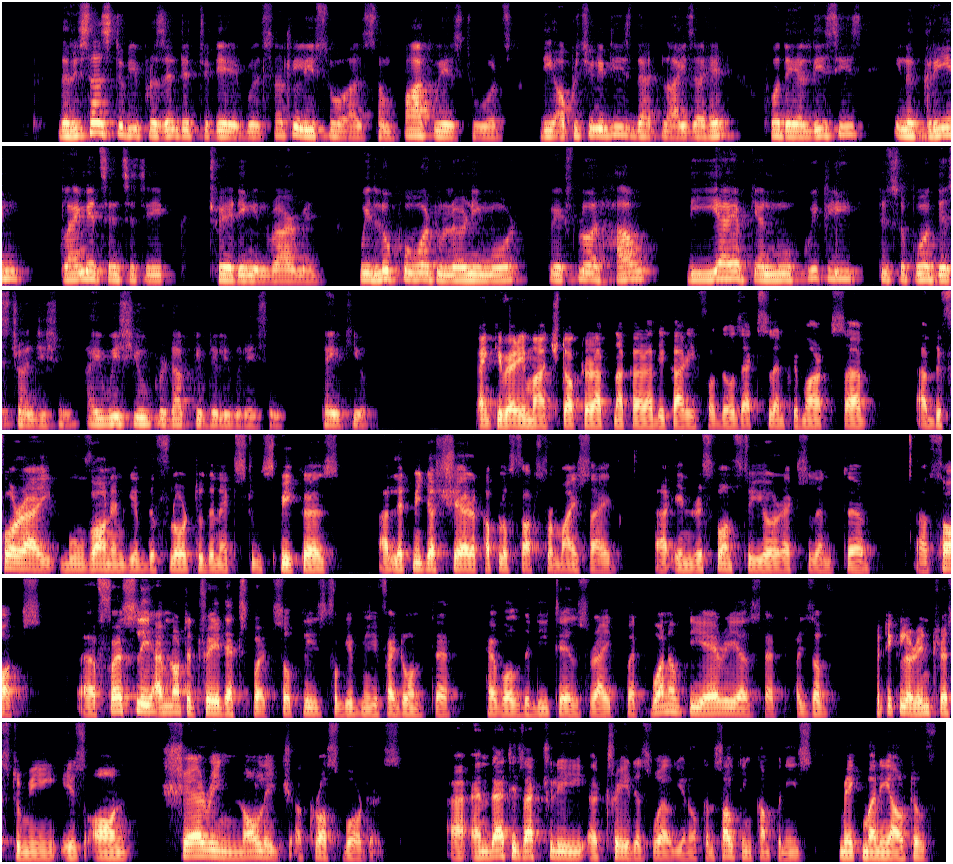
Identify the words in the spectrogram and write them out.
The research to be presented today will certainly show us some pathways towards the opportunities that lies ahead for the LDCs in a green, climate sensitive trading environment. We look forward to learning more to explore how the EIF can move quickly to support this transition. I wish you productive deliberation. Thank you. Thank you very much, Dr. Ratnakar Adhikari, for those excellent remarks. Uh, uh, before I move on and give the floor to the next two speakers, uh, let me just share a couple of thoughts from my side in response to your excellent uh, uh, thoughts. firstly, I'm not a trade expert, so please forgive me if I don't have all the details right. But one of the areas that is of particular interest to me is on sharing knowledge across borders. Uh, and that is actually a trade as well. You know, consulting companies make money out of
